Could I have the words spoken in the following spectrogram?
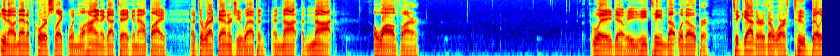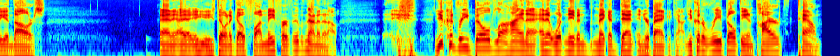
know, and then of course, like when Lahaina got taken out by a direct energy weapon and not not a wildfire. What did he do? He he teamed up with Oprah. Together, they're worth two billion dollars. And uh, he's doing a GoFundMe for no, no, no, no. You could rebuild Lahaina and it wouldn't even make a dent in your bank account. You could have rebuilt the entire town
